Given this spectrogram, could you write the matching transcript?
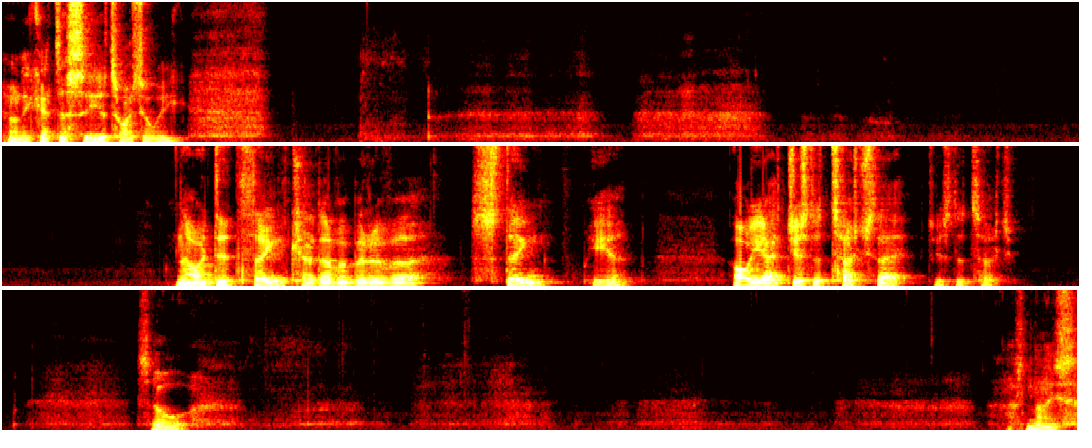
you only get to see her twice a week. Now I did think I'd have a bit of a sting here. Oh yeah, just a touch there, just a touch. So that's nice.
